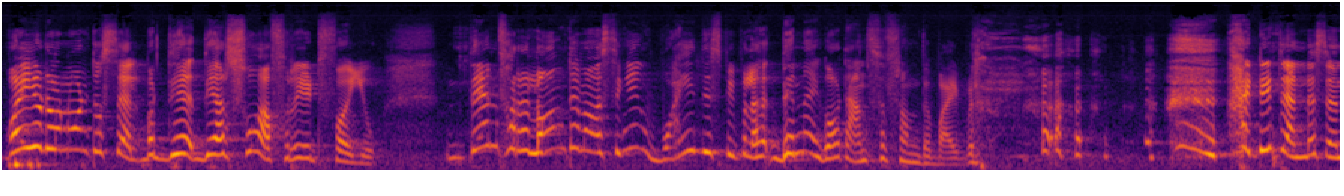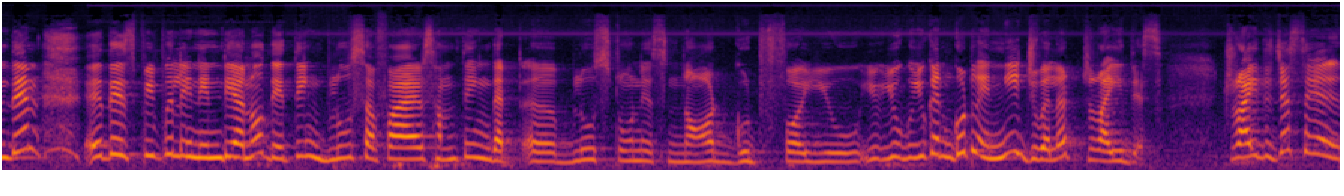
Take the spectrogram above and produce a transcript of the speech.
Why you don't want to sell? But they, they are so afraid for you. Then for a long time I was thinking, why these people are... Then I got answer from the Bible. I didn't understand. Then uh, there's people in India, no, they think blue sapphire, something that uh, blue stone is not good for you. You, you. you can go to any jeweler, try this. Try this. Just say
